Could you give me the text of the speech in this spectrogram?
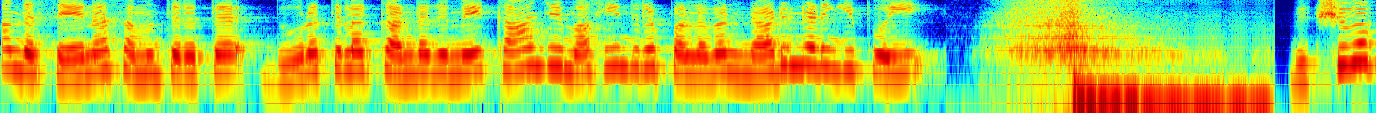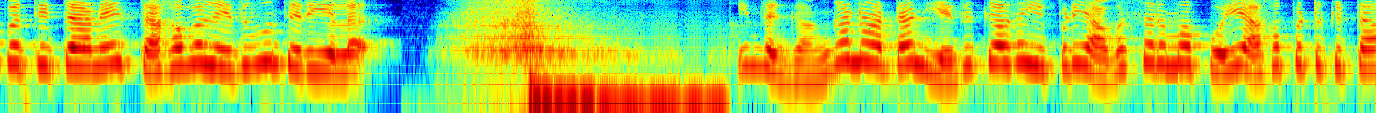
அந்த சேனா சமுத்திரத்தை தூரத்தில் கண்டதுமே காஞ்சி மகேந்திர பல்லவன் நடுநடுங்கி போய் பிக்ஷுவை பற்றி தானே தகவல் எதுவும் தெரியல. இந்த கங்கை நாட்டான் எதுக்காக இப்படி அவசரமாக போய் அகப்பட்டுக்கிட்டா?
